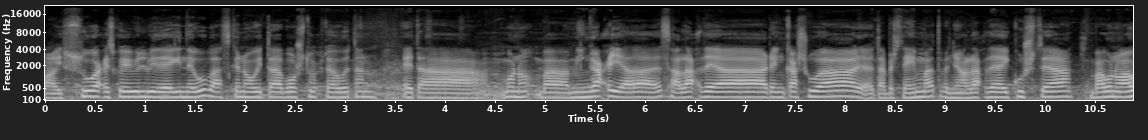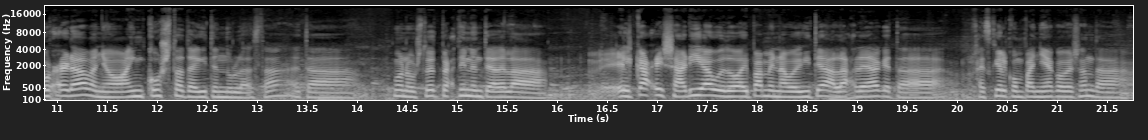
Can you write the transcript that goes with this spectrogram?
ba, izu aizko ibilbide egin dugu, ba, azken hogeita bostu urte hauetan, eta bueno, ba, mingarria da, ez, alardearen kasua, eta beste hainbat, baina alardea ikustea, ba, bueno, aurrera, baina hain kostata egiten dula, ez da, eta, bueno, uste pertinentea dela elkarri sari hau edo aipamen hau egitea alardeak eta jaizkiel konpainiako besan da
